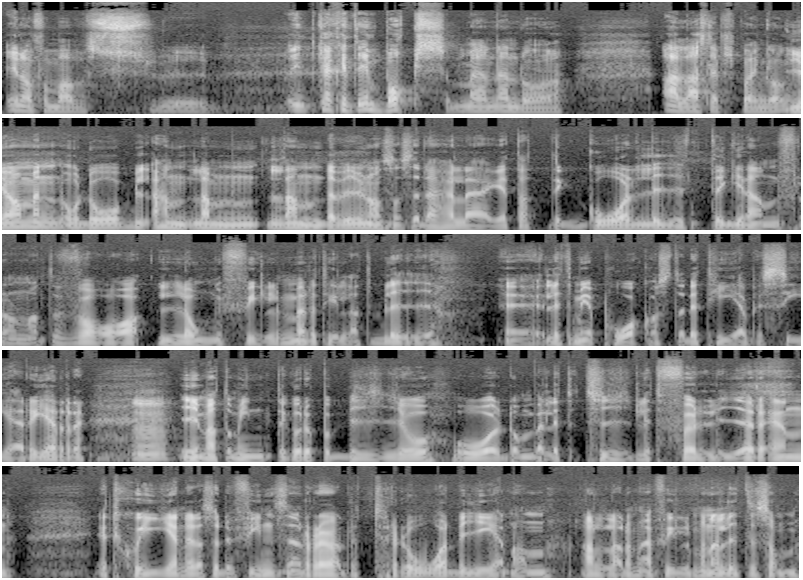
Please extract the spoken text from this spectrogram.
i någon form av, kanske inte en box, men ändå alla släpps på en gång. Ja, men och då landar vi ju någonstans i det här läget att det går lite grann från att vara långfilmer till att bli eh, lite mer påkostade tv-serier. Mm. I och med att de inte går upp på bio och de väldigt tydligt följer en, ett skeende, alltså det finns en röd tråd genom alla de här filmerna, lite som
